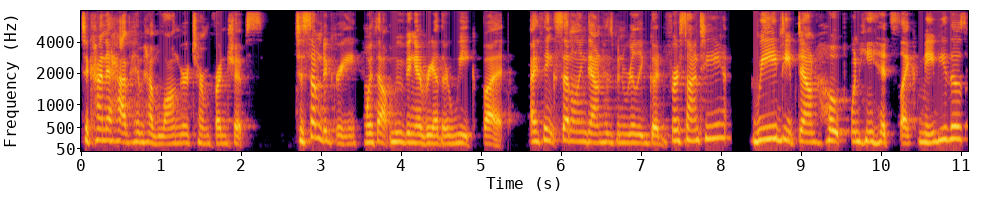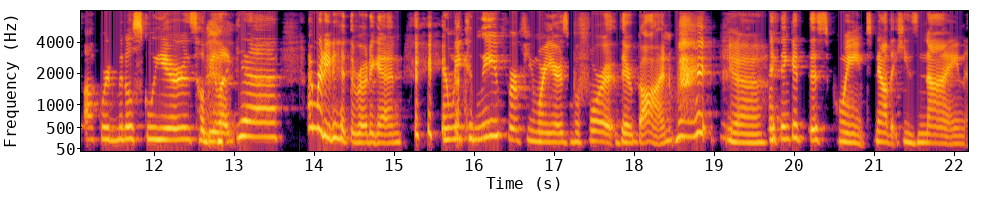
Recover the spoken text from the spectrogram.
to kind of have him have longer term friendships to some degree without moving every other week. But I think settling down has been really good for Santi. We deep down hope when he hits like maybe those awkward middle school years, he'll be like, Yeah, I'm ready to hit the road again. and we can leave for a few more years before they're gone. But yeah, I think at this point, now that he's nine,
